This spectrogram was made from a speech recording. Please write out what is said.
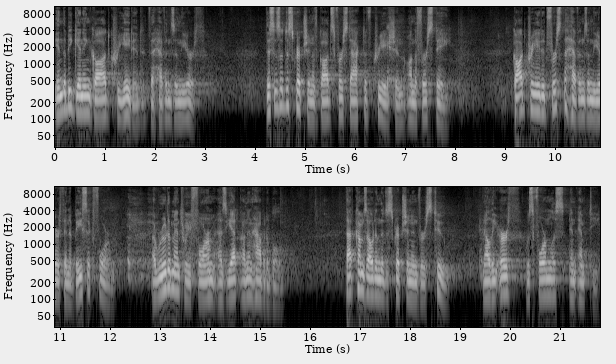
In the beginning, God created the heavens and the earth. This is a description of God's first act of creation on the first day. God created first the heavens and the earth in a basic form, a rudimentary form as yet uninhabitable. That comes out in the description in verse 2. Now the earth was formless and empty.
